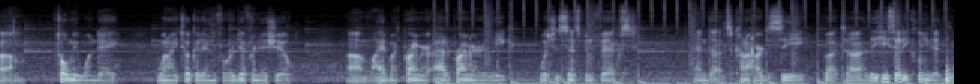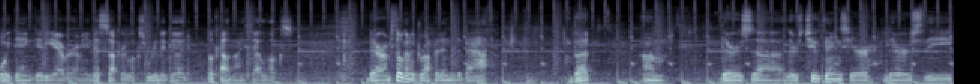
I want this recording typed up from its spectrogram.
um, told me one day when I took it in for a different issue um, I had my primary, I had a primary leak which has since been fixed. And uh, it's kind of hard to see, but uh, they, he said he cleaned it, and boy dang did he ever. I mean, this sucker looks really good. Look how nice that looks. There, I'm still gonna drop it into the bath, but um, there's uh, there's two things here. There's the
